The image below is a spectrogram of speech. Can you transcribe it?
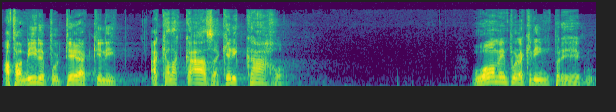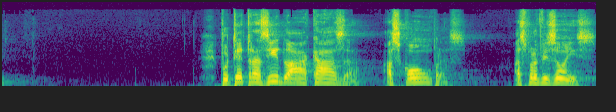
a família por ter aquele, aquela casa, aquele carro, o homem por aquele emprego, por ter trazido à casa as compras, as provisões,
